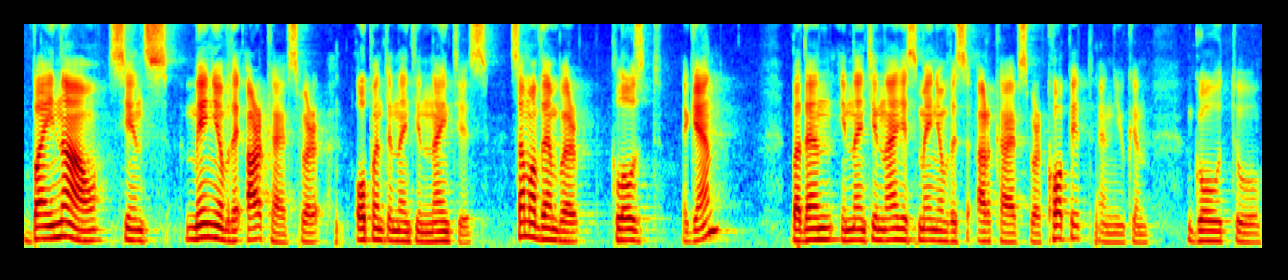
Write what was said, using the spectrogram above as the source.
by now, since many of the archives were opened in 1990s, some of them were closed again but then in 1990s, many of these archives were copied, and you can go to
